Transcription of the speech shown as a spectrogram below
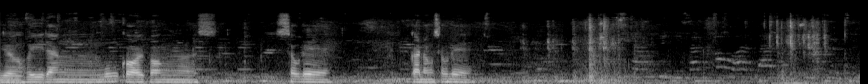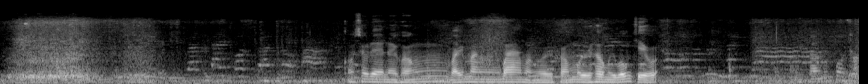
Giờ Huy đang muốn coi con à, 6D Canon 6D con 6D này khoảng 7 măng 3 mọi người khoảng 10 hơn 14 triệu Sao nó có sao?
